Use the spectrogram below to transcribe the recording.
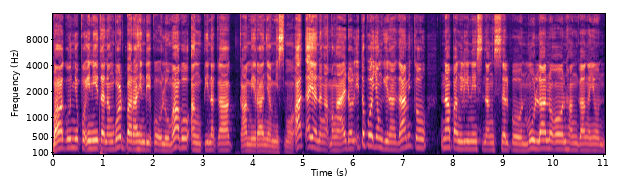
Bago nyo po initan ang board para hindi po lumabo ang pinaka-camera niya mismo. At ayan na nga mga idol, ito po yung ginagamit ko na panglinis ng cellphone mula noon hanggang ngayon.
